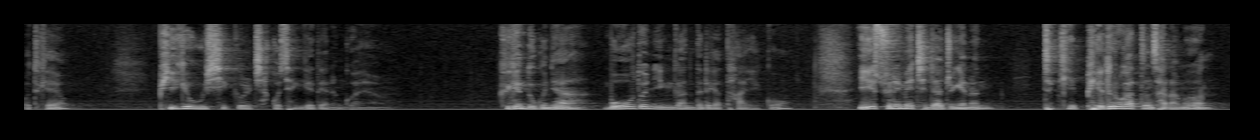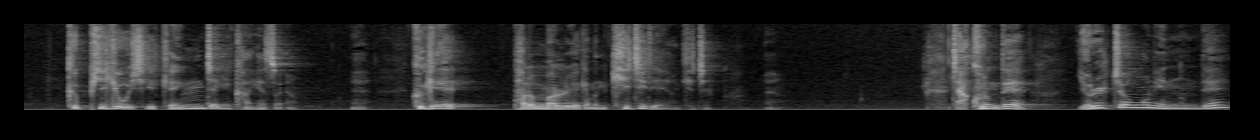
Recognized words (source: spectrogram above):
어떻게 해요? 비교 의식을 자꾸 생기게 되는 거예요. 그게 누구냐? 모든 인간들에게 다 있고 예수님의 제자 중에는 특히 베드로 같은 사람은 그 비교 의식이 굉장히 강했어요. 예. 그게 다른 말로 얘기하면 기질이에요 기질. 예. 자 그런데 열정은 있는데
